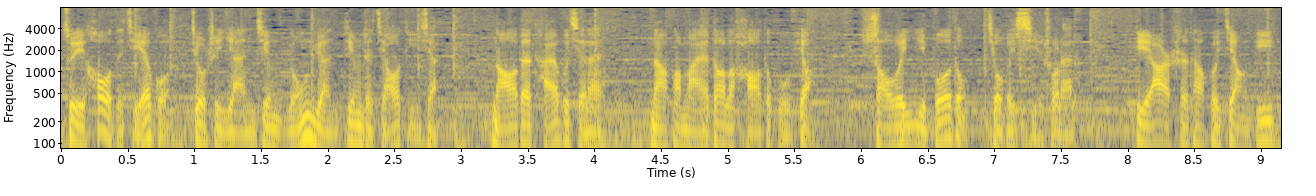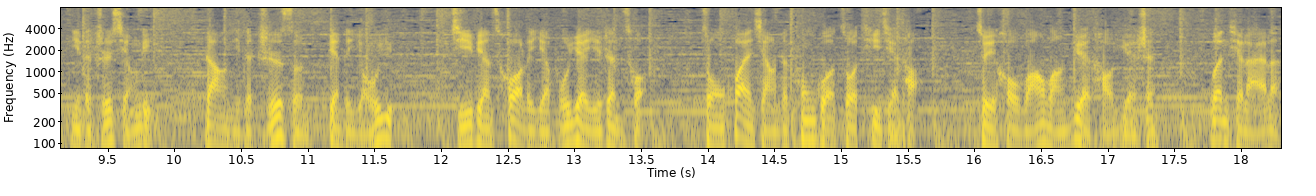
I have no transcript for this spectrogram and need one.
最后的结果就是眼睛永远盯着脚底下，脑袋抬不起来。哪怕买到了好的股票，稍微一波动就被洗出来了。第二是它会降低你的执行力，让你的止损变得犹豫，即便错了也不愿意认错，总幻想着通过做 T 解套，最后往往越套越深。问题来了，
